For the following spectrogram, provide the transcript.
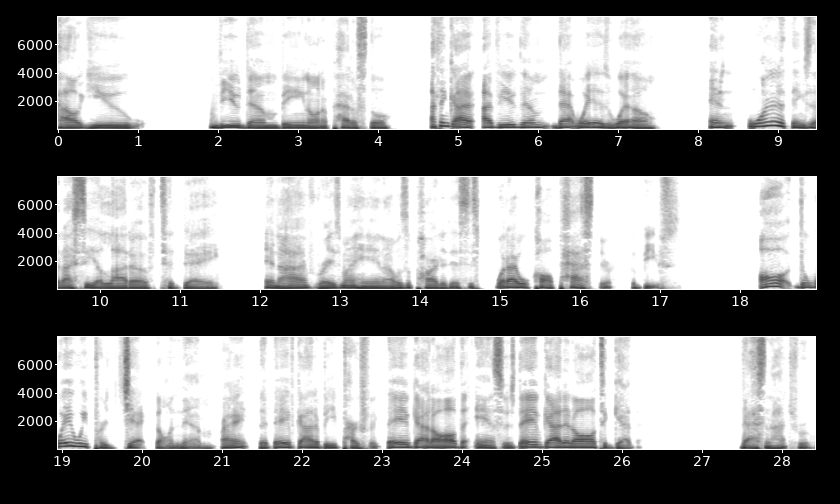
how you viewed them being on a pedestal, I think I I viewed them that way as well. And one of the things that I see a lot of today, and I've raised my hand, I was a part of this, is what I will call pastor abuse all the way we project on them, right? That they've got to be perfect. They've got all the answers. They've got it all together. That's not true.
